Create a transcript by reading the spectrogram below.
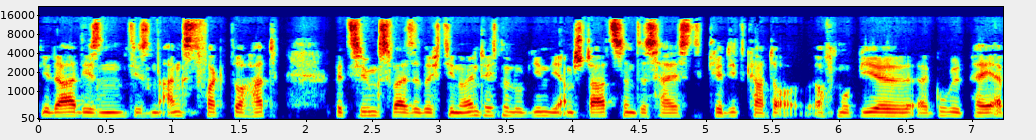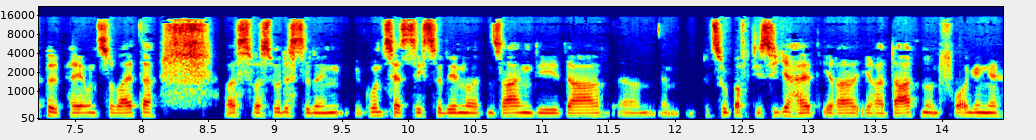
die da diesen, diesen Angstfaktor hat, beziehungsweise durch die neuen Technologien, die am Start sind, das heißt Kreditkarte auf Mobil, äh, Google Pay, Apple Pay und so weiter. Was, was würdest du denn grundsätzlich zu den Leuten sagen, die da ähm, in Bezug auf die Sicherheit ihrer, ihrer Daten und Vorgänge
